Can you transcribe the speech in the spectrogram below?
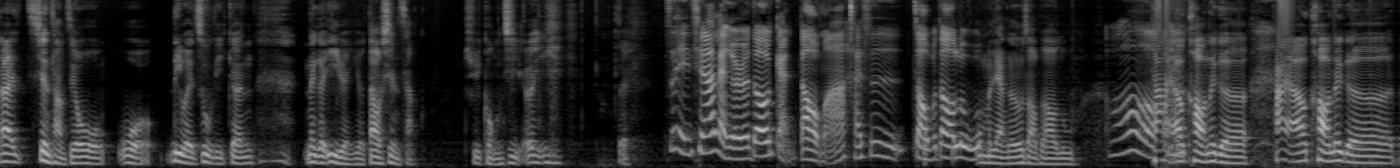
大概现场只有我，我立委助理跟那个议员有到现场去攻击而已。对，所以其他两个人都有赶到吗？还是找不到路？我们两个都找不到路。哦，他还要靠那个，他还要靠那个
